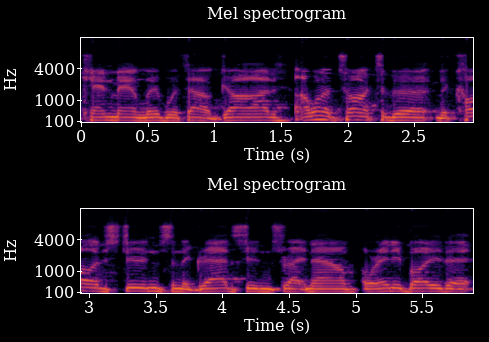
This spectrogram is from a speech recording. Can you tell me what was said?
Can Man Live Without God? I want to talk to the, the college students and the grad students right now, or anybody that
